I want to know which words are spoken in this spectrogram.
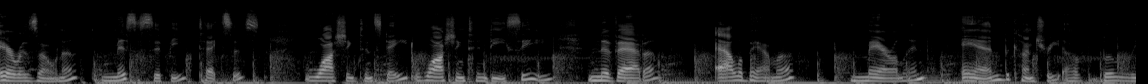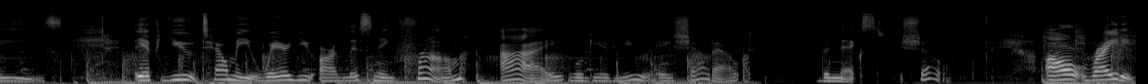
Arizona, Mississippi, Texas, Washington State, Washington, D.C., Nevada, Alabama, Maryland, and the country of Belize. If you tell me where you are listening from, I will give you a shout out the next show. All righty.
